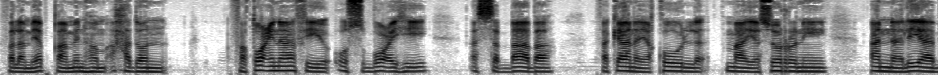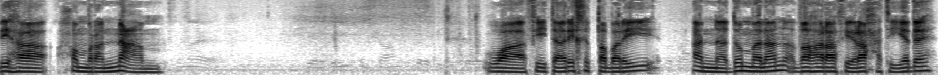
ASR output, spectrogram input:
فلم يبقى منهم أحد. فطعن في أصبعه السبابة فكان يقول ما يسرني أن لي بها حمر النعم وفي تاريخ الطبري أن دملا ظهر في راحة يده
